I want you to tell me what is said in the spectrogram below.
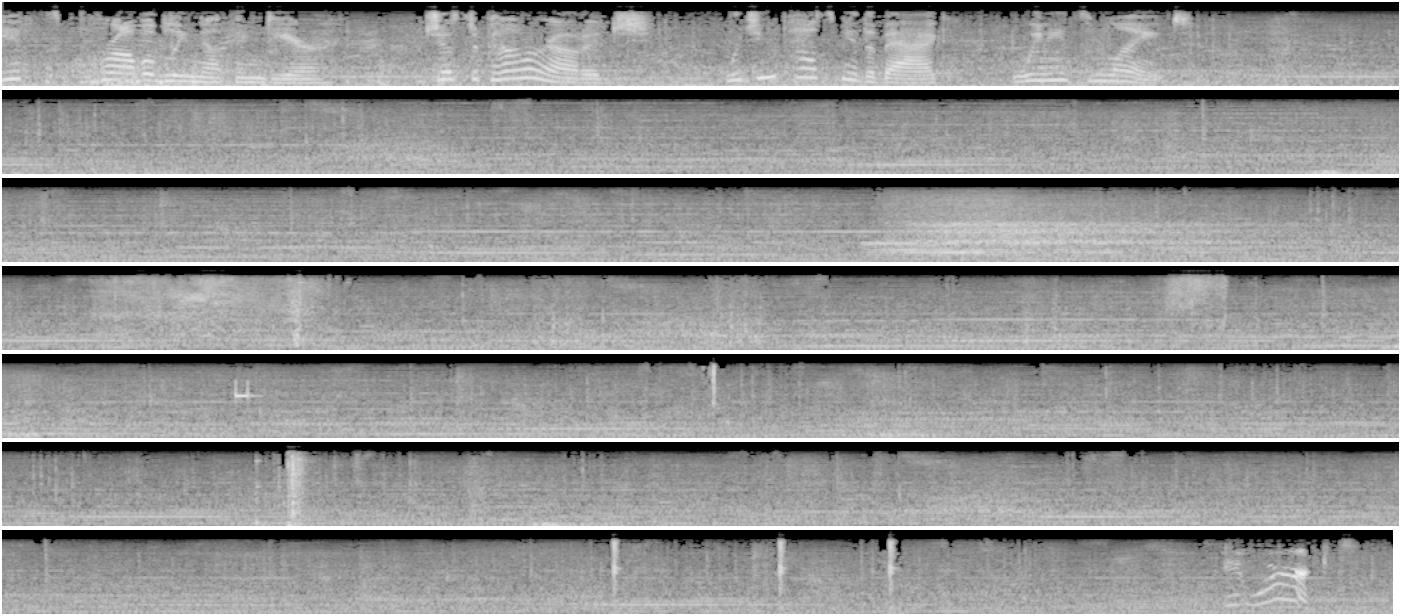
It's probably nothing, dear. Just a power outage. Would you pass me the bag? We need some light. It worked.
